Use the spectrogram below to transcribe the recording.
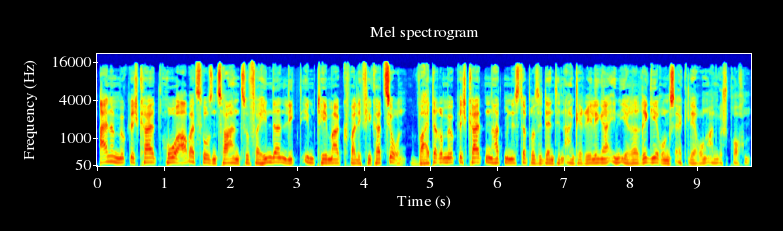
Eine Möglichkeit, hohe Arbeitslosenzahlen zu verhindern, liegt im Thema Qualifikation. Weitere Möglichkeiten hat Ministerpräsidentin Anke Rehlinger in ihrer Regierungserklärung angesprochen.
